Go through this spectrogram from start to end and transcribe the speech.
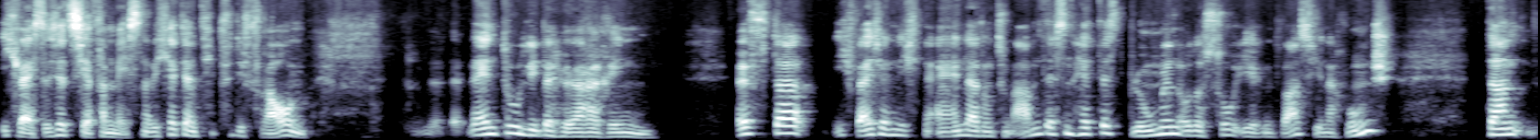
ich weiß, das ist jetzt sehr vermessen, aber ich hätte einen Tipp für die Frauen. Wenn du, liebe Hörerin, öfter, ich weiß ja nicht, eine Einladung zum Abendessen hättest, Blumen oder so irgendwas, je nach Wunsch, dann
